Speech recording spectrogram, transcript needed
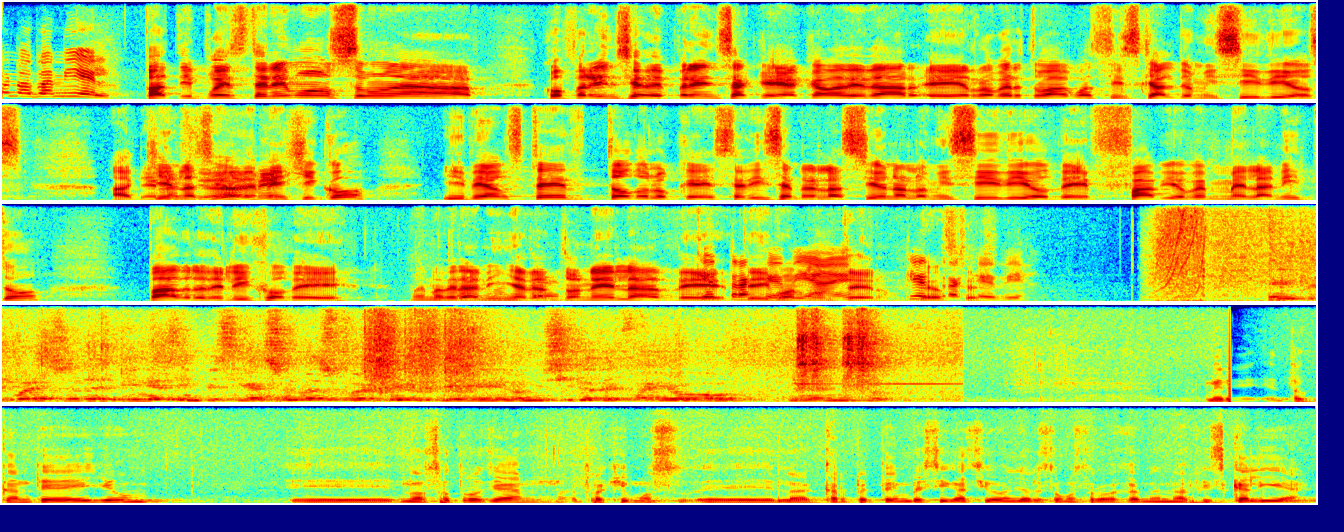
Bueno, Daniel. Pati, pues tenemos una conferencia de prensa que acaba de dar eh, Roberto Aguas, fiscal de homicidios aquí en la Ciudad, de México. Y vea usted todo lo que se dice en relación al homicidio de Fabio Melanito, padre del hijo de, bueno, de la niña, de Antonella, de, de Ivonne ¿eh? Montero. Qué tragedia. ¿Cuáles son las líneas de investigación más fuertes del homicidio de Fabio Melanito? Mire, tocante a ello, eh, nosotros ya trajimos eh, la carpeta de investigación, ya lo estamos trabajando en la Fiscalía.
